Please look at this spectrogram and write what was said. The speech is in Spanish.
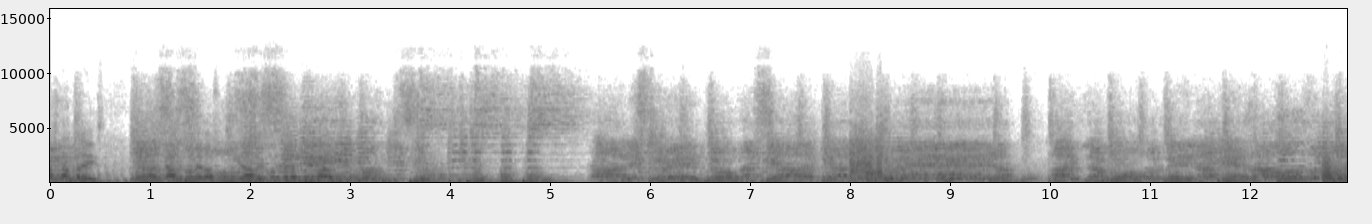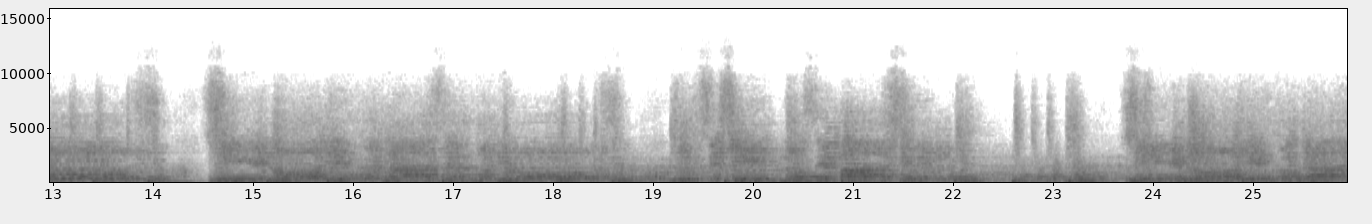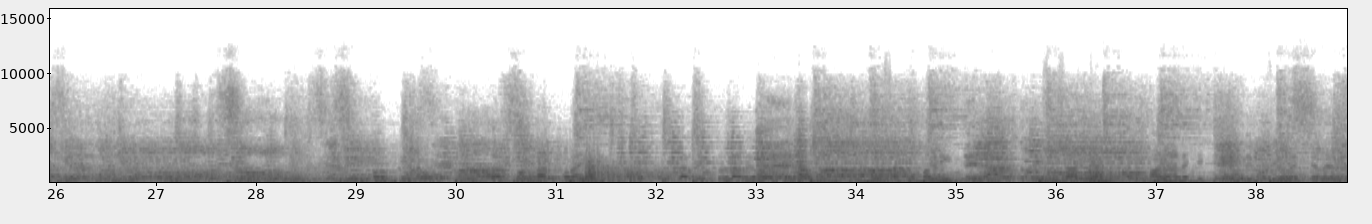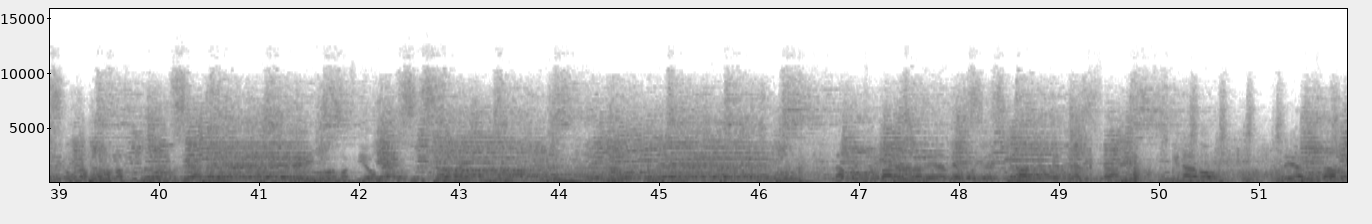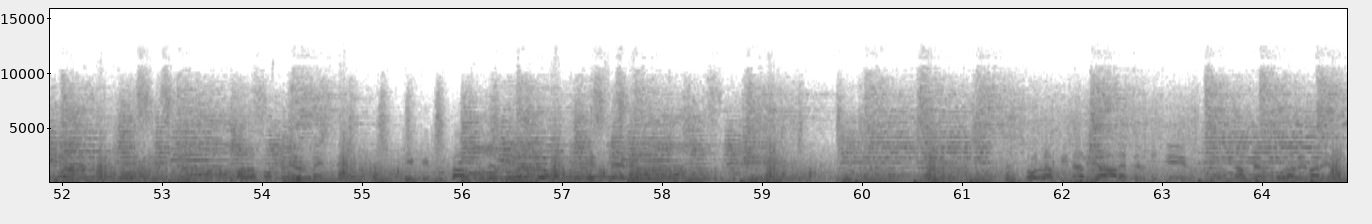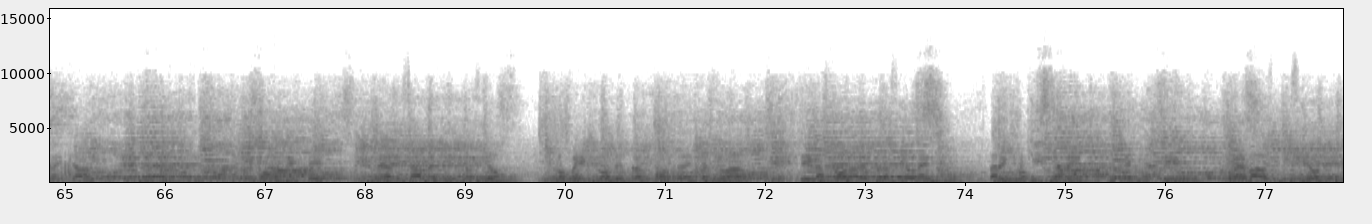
Fragata 3, a cargo de las unidades operativas fuerzas combatientes necesarias para la ejecución de municiones terrestres de una forma subrepticia para obtener información sobre las principales tareas de apoyo de combate que realiza realizado el enemigo, para posteriormente ejecutar su finalidad de permitir la apertura de varias fechas y solamente realizar la infiltración en los vehículos de transporte de personal de la zona de operaciones y estar en condiciones de cumplir nuevas misiones.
